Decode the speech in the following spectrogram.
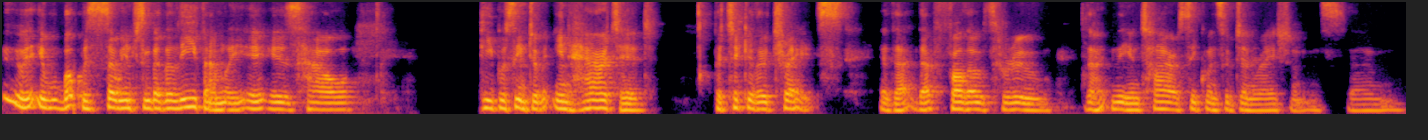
it, what was so interesting about the Lee family is how people seem to have inherited particular traits that, that follow through the, the entire sequence of generations. Um,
